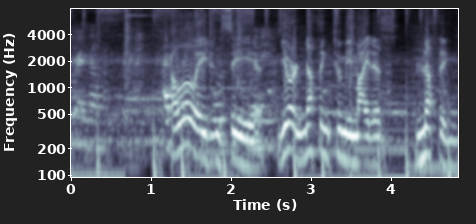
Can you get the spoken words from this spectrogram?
right now. Hello, agency. You're nothing to me, Midas. Nothing.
